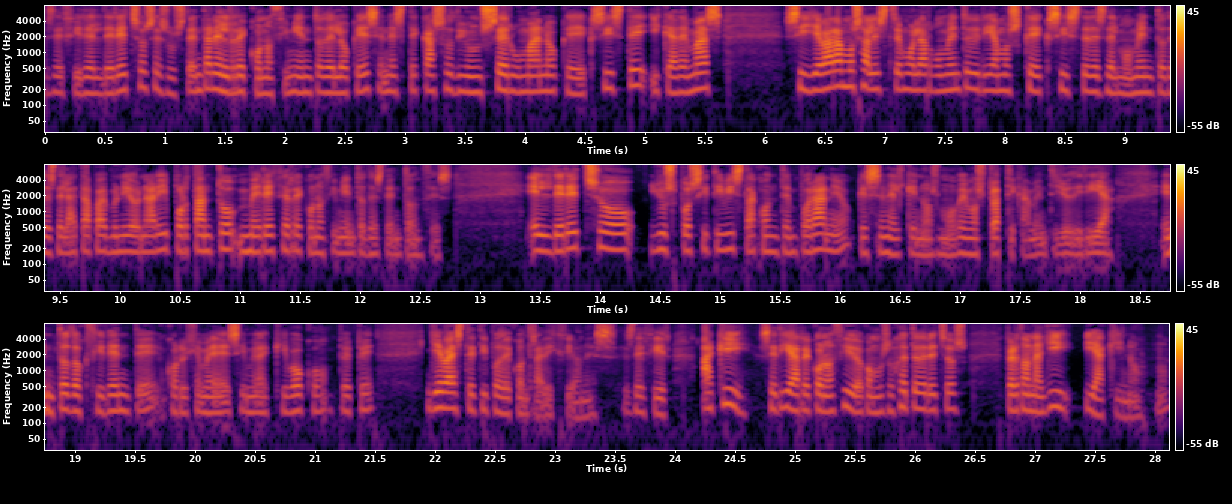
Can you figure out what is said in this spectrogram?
es decir, el derecho se sustenta en el reconocimiento de lo que es, en este caso, de un ser humano que existe y que además Si lleváramos al extremo el argumento, diríamos que existe desde el momento, desde la etapa embrionaria y por tanto merece reconocimiento desde entonces. El derecho positivista contemporáneo, que es en el que nos movemos prácticamente, yo diría, en todo Occidente, corrígeme si me equivoco, Pepe, lleva este tipo de contradicciones. Es decir, aquí sería reconocido como sujeto de derechos, perdón, allí y aquí no. ¿no?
